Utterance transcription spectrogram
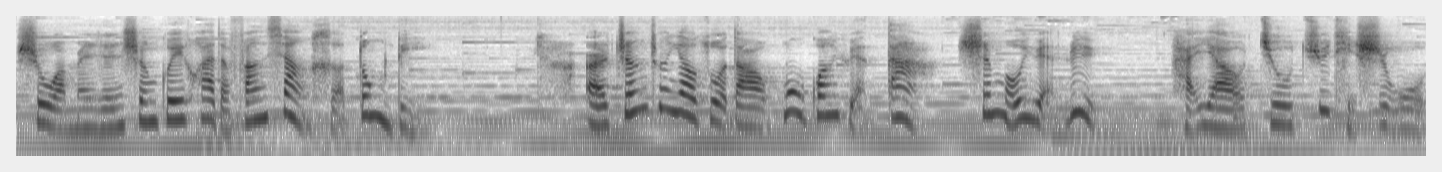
是我们人生规划的方向和动力。而真正要做到目光远大。深谋远虑，还要就具体事物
